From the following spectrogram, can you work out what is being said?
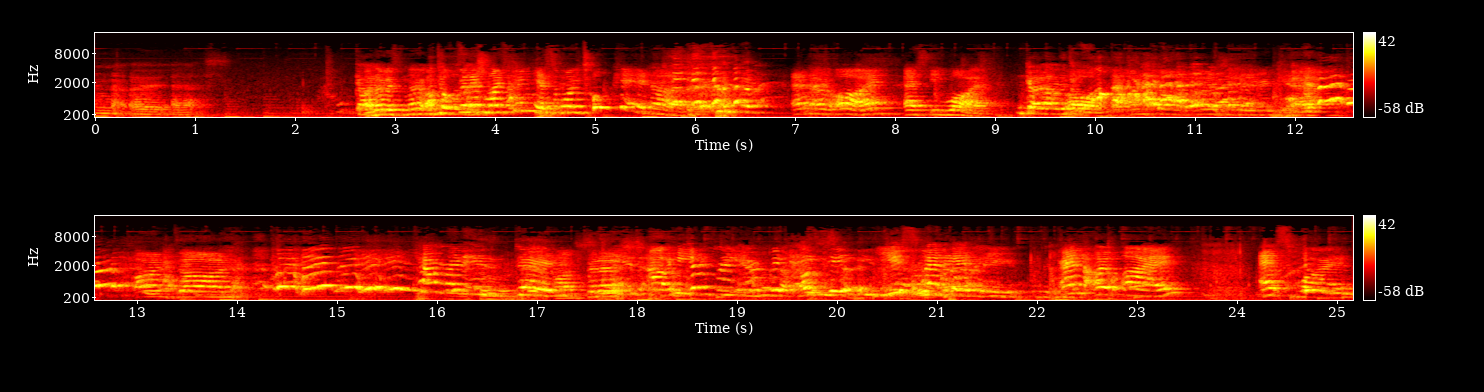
N O S. I know it's no. I've not finished my thing yet, so why are you talking? N O I S E Y. Go out the door. Oh, I'm done. I don't even care. I'm done. Cameron is dead. I'm He is out. He is You're beaten. big 18. You spell it I S Y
